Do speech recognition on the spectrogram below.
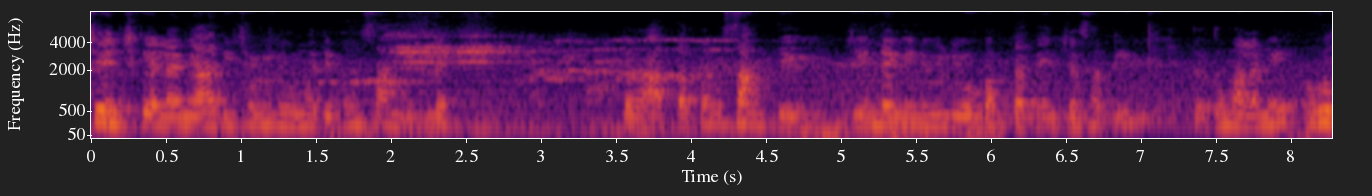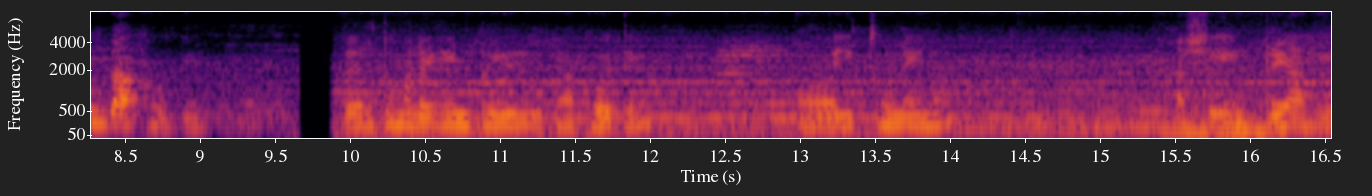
चेंज केला. आहे मी आधीच्या व्हिडिओमध्ये पण सांगितलं आहे तर आता पण सांगते जे नवीन व्हिडिओ बघतात त्यांच्यासाठी. तर तुम्हाला मी रूम दाखवते. तर तुम्हाला एंट्री दाखवते. इथून आहे ना अशी एंट्री आहे.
